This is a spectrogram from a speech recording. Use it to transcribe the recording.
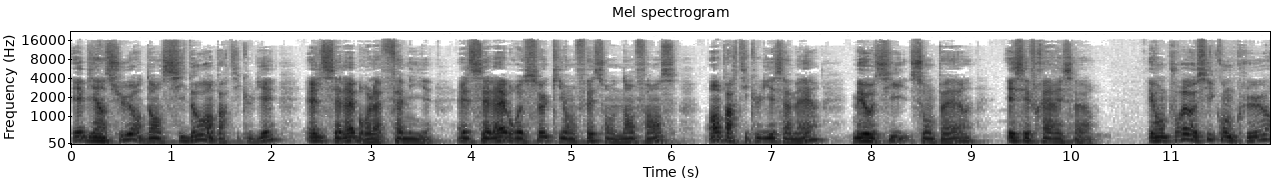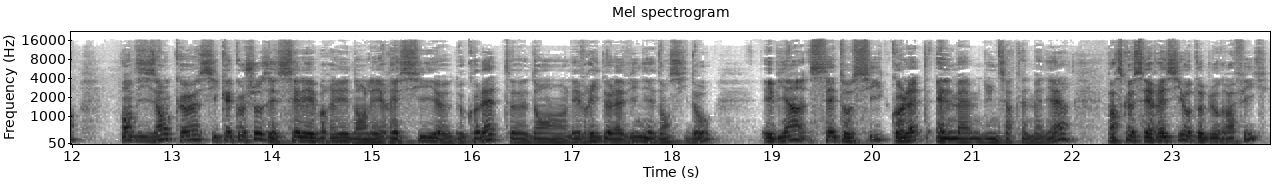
Et bien sûr, dans Sido en particulier, elle célèbre la famille. Elle célèbre ceux qui ont fait son enfance, en particulier sa mère, mais aussi son père et ses frères et sœurs. Et on pourrait aussi conclure en disant que si quelque chose est célébré dans les récits de Colette, dans l'Évry de la Vigne et dans Sido, eh bien c'est aussi Colette elle-même d'une certaine manière, parce que ces récits autobiographiques,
